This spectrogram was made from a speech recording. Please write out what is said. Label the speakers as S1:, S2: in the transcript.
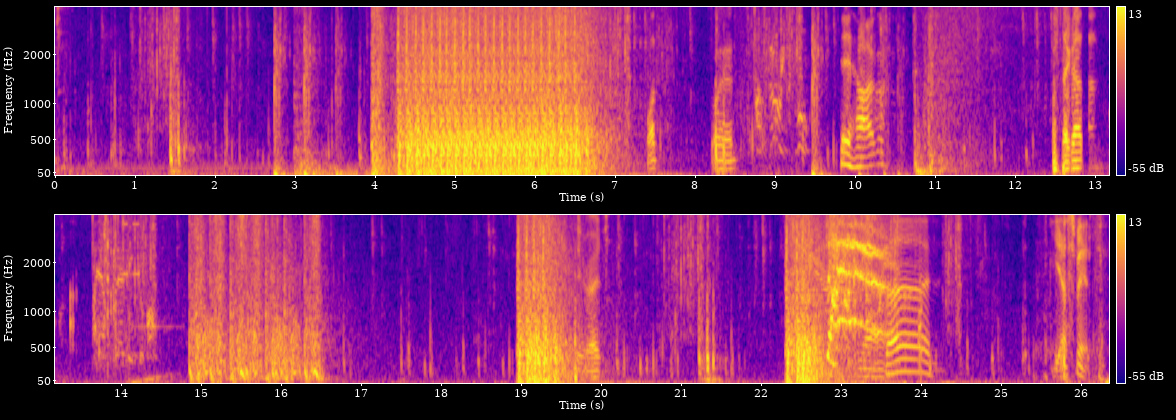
S1: short.
S2: What? Go ahead.
S3: Hey, Hagen.
S4: Stack up. To your right.
S3: But
S5: Yes, mate.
